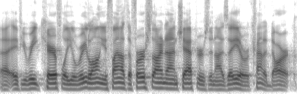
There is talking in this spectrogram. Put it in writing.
uh, if you read carefully, you'll read along, you find out the first 39 chapters in Isaiah are kind of dark,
